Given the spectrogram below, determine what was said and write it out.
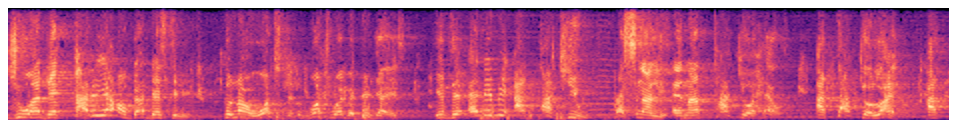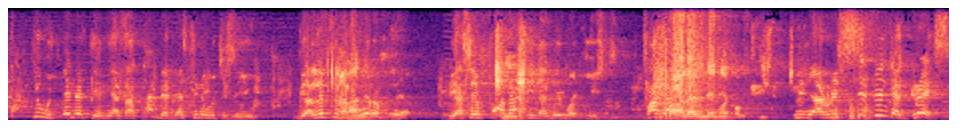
you are the carrier of that destiny. So now, watch, the, watch where the danger is. If the enemy attack you personally and attack your health, attack your life, attack you with anything, he has attacked the destiny which is in you. We are lifting up a word of prayer. We are saying, Father, in the name of Jesus. Father, Father in the name of Jesus. We are receiving the grace,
